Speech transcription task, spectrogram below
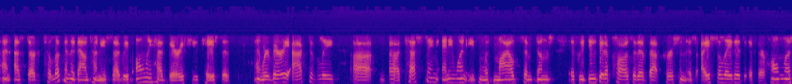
and I started to look in the downtown east side, we've only had very few cases, and we're very actively uh, uh, testing anyone, even with mild symptoms. If we do get a positive, that person is isolated. If they're homeless,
